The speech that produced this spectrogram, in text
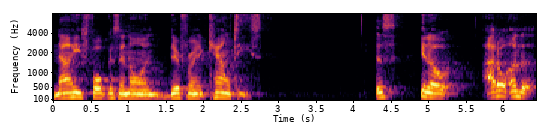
Now he's focusing on different counties. It's you know, I don't under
